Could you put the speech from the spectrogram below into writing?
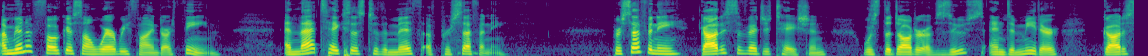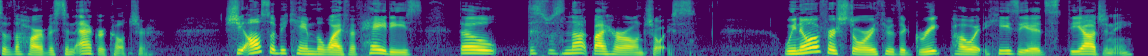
I'm going to focus on where we find our theme and that takes us to the myth of Persephone. Persephone, goddess of vegetation, was the daughter of Zeus and Demeter, goddess of the harvest and agriculture. She also became the wife of Hades, though this was not by her own choice. We know of her story through the Greek poet Hesiod's Theogony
